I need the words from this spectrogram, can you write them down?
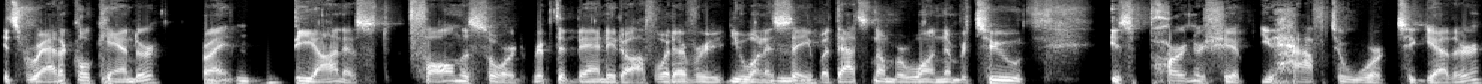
it's radical candor, right? Mm-hmm. Be honest, fall on the sword, rip the band-aid off, whatever you want to mm-hmm. say. But that's number one. Number two is partnership. You have to work together.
